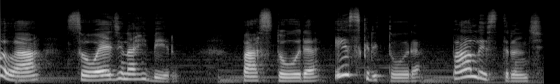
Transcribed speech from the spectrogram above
Olá, sou Edna Ribeiro, pastora, escritora, palestrante,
